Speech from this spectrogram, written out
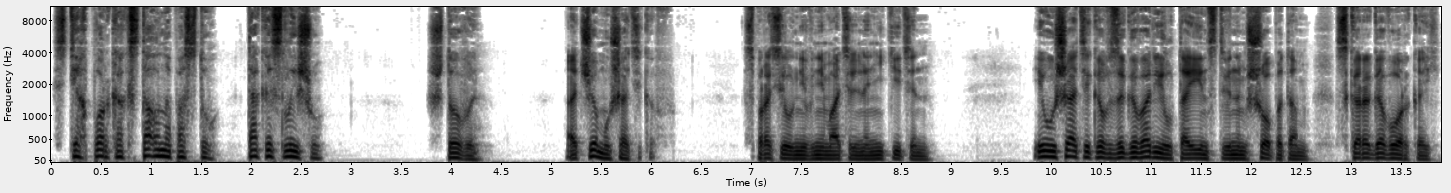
«С тех пор, как стал на посту, так и слышу». «Что вы? О чем Ушатиков?» — спросил невнимательно Никитин и Ушатиков заговорил таинственным шепотом, скороговоркой,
